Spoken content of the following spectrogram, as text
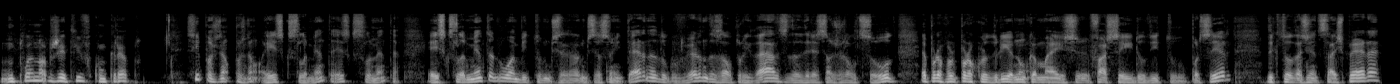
um plano objetivo concreto. Sim, pois não, pois não, é isso que se lamenta, é isso que se lamenta. É isso que se lamenta no âmbito da administração interna, do governo, das autoridades, da Direção-Geral de Saúde. A própria Procuradoria nunca mais faz sair o dito parecer, de que toda a gente está à espera.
